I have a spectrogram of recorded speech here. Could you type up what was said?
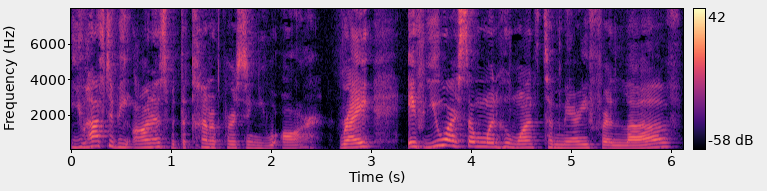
you have to be honest with the kind of person you are, right? If you are someone who wants to marry for love,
